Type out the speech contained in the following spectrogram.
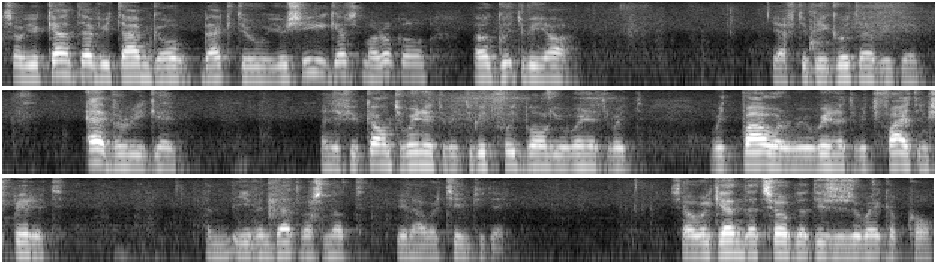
So you can't every time go back to, you see, against Morocco, how good we are. You have to be good every game. Every game. And if you can't win it with good football, you win it with, with power, you win it with fighting spirit. And even that was not in our team today. So again, let's hope that this is a wake-up call.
